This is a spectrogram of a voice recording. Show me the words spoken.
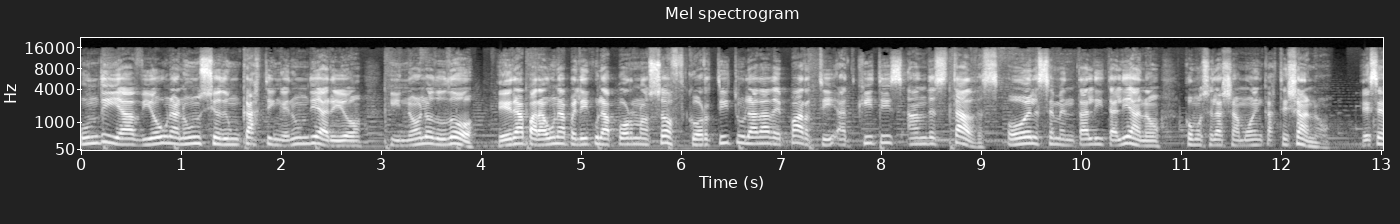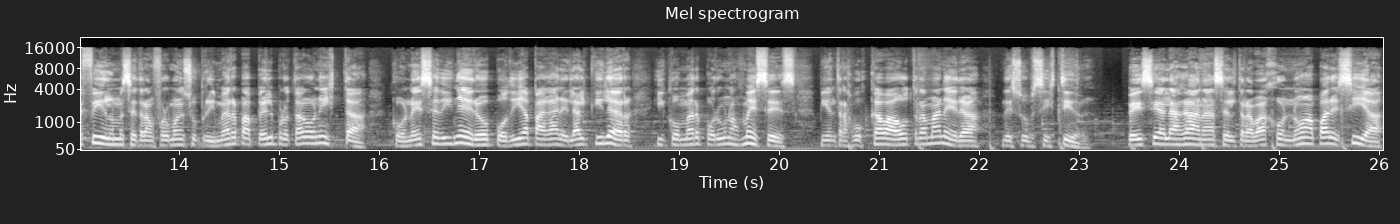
Un día vio un anuncio de un casting en un diario y no lo dudó. Era para una película porno softcore titulada The Party at Kitty's and the Studs o El Cemental Italiano, como se la llamó en castellano. Ese film se transformó en su primer papel protagonista. Con ese dinero podía pagar el alquiler y comer por unos meses, mientras buscaba otra manera de subsistir. Pese a las ganas, el trabajo no aparecía,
